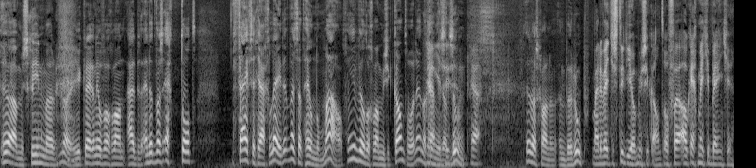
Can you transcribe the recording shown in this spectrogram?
Ja, misschien, maar nee, je kreeg in ieder geval gewoon uitbetaald. En dat was echt tot 50 jaar geleden was dat heel normaal. Van, je wilde gewoon muzikant worden en dan ja, ging je precies, dat doen. Ja. Ja. Dat was gewoon een, een beroep. Maar dan werd je studiomuzikant of eh, ook echt met je bandje.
